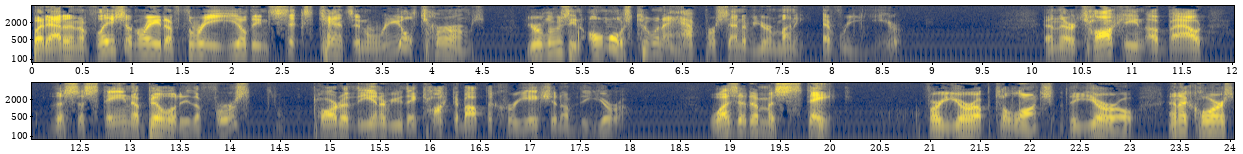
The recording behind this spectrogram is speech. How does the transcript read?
But at an inflation rate of three, yielding six tenths in real terms, you're losing almost 2.5% of your money every year. and they're talking about the sustainability. The first part of the interview, they talked about the creation of the euro. Was it a mistake for Europe to launch the euro? And of course,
